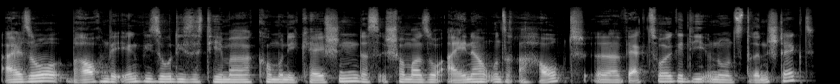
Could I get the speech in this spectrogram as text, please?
Also brauchen wir irgendwie so dieses Thema Communication. Das ist schon mal so einer unserer Hauptwerkzeuge, äh, die in uns drin steckt.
